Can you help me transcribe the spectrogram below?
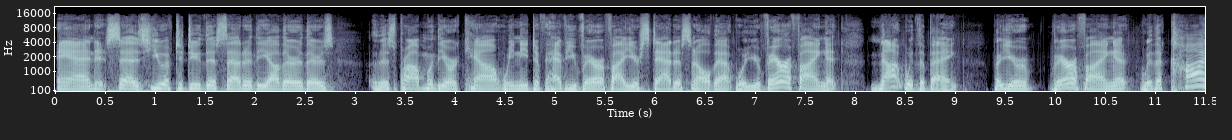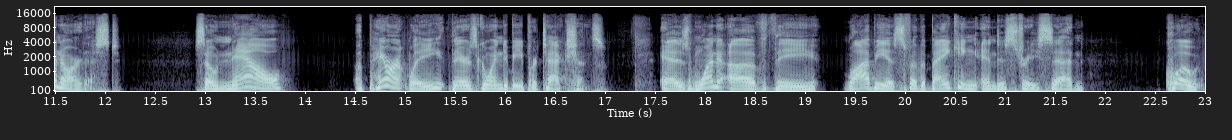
and it says you have to do this, that, or the other, there's this problem with your account. We need to have you verify your status and all that. Well, you're verifying it not with the bank, but you're verifying it with a con artist. So now, apparently, there's going to be protections. As one of the lobbyists for the banking industry said, quote,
